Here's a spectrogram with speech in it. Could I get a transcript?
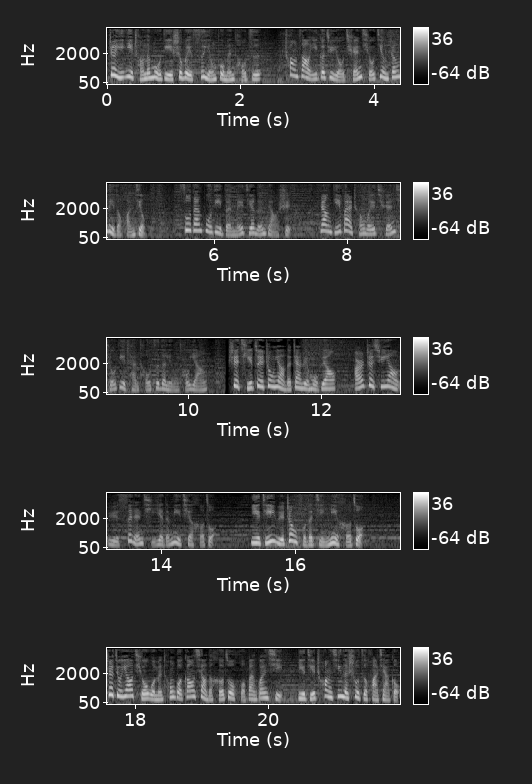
这一议程的目的是为私营部门投资创造一个具有全球竞争力的环境。苏丹布地本梅杰伦表示，让迪拜成为全球地产投资的领头羊是其最重要的战略目标，而这需要与私人企业的密切合作，以及与政府的紧密合作。这就要求我们通过高效的合作伙伴关系以及创新的数字化架构，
